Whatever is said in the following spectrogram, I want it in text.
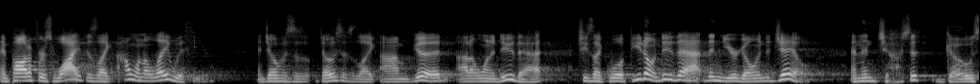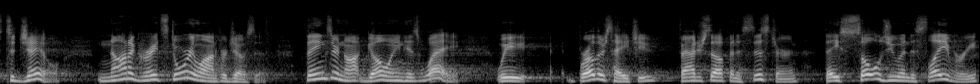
and Potiphar's wife is like, I want to lay with you. And Joseph, Joseph's like, I'm good. I don't want to do that. She's like, Well, if you don't do that, then you're going to jail. And then Joseph goes to jail. Not a great storyline for Joseph. Things are not going his way. We brothers hate you, found yourself in a cistern, they sold you into slavery.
